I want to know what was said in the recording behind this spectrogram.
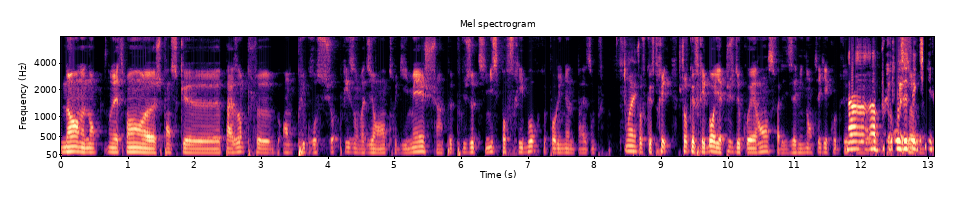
Non, non, non. Honnêtement, euh, je pense que, par exemple, euh, en plus grosse surprise, on va dire entre guillemets, je suis un peu plus optimiste pour Fribourg que pour l'Union, par exemple. Ouais. Je trouve que je trouve que Fribourg, il y a plus de cohérence. Enfin, les amis nantais qui écoutent le, un, un plus gros effectif,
